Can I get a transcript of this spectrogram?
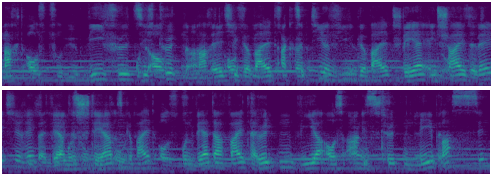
Macht auszuüben? Wie fühlt sich Töten an? Macht welche Gewalt akzeptieren? Wie viel Gewalt Wer entscheidet? Welche Rechte? Wer muss sterben? Gewalt auszuüben? Und wer darf weiter? Töten wir aus Angst? Ist Töten Leben? Was sind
